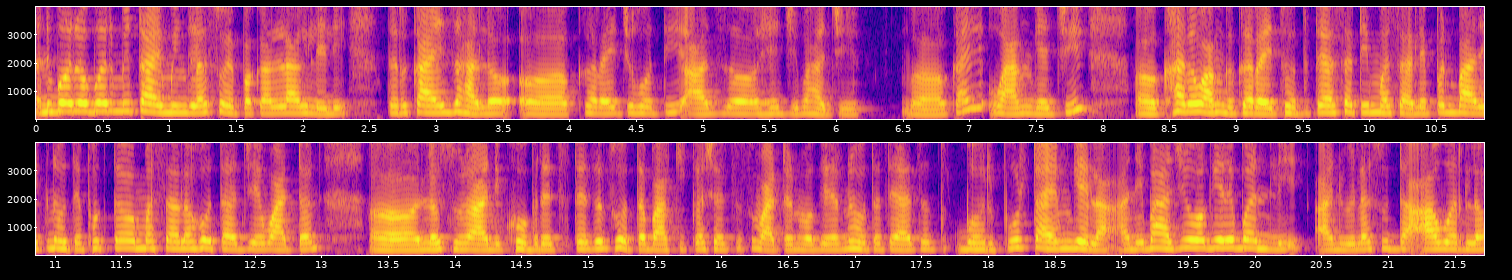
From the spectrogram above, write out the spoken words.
आणि बरोबर मी टायमिंगला स्वयंपाकाला लागलेली. तर काय झालं करायची होती आज ह्याची भाजी. काय वांग्याची? खारं वांग करायचं होतं. त्यासाठी मसाले पण बारीक नव्हते. फक्त मसाला होता जे वाटण लसूण आणि खोबऱ्याचं. त्याचंच होतं. बाकी कशाचंच वाटण वगैरे नव्हतं. त्याचं भरपूर टाईम गेला. आणि भाजी वगैरे बनली. अन्वीला सुद्धा आवरलं.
